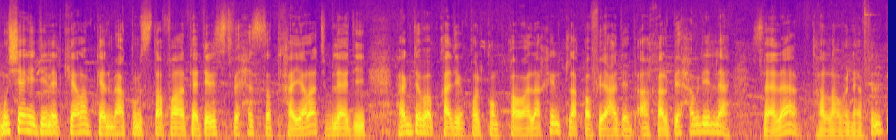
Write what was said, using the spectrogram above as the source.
مشاهدينا الكرام كان معكم مصطفى تدريس في حصة خيارات بلادي. هكذا بقى لي نقول لكم بقاو على خير نتلاقاو في عدد آخر. بحول الله. سلام. تهلاونا في البلاد.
